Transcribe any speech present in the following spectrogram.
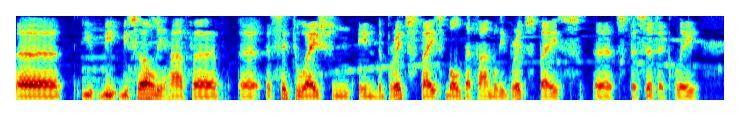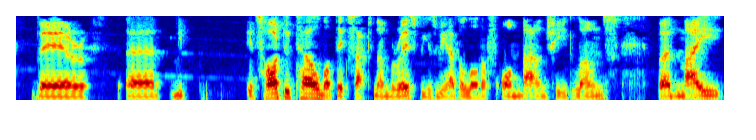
uh, you, we we certainly have a, a, a, situation in the bridge space, multifamily bridge space uh, specifically, where uh, it's hard to tell what the exact number is because we have a lot of on-balance sheet loans. But my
